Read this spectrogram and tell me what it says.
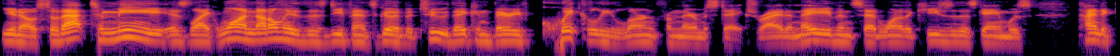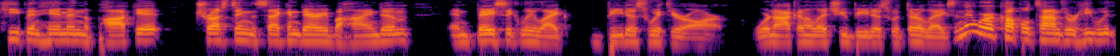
you know, so that to me is like one, not only is this defense good, but two, they can very quickly learn from their mistakes, right? And they even said one of the keys of this game was kind of keeping him in the pocket, trusting the secondary behind him, and basically like beat us with your arm we're not going to let you beat us with their legs. And there were a couple times where he w-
